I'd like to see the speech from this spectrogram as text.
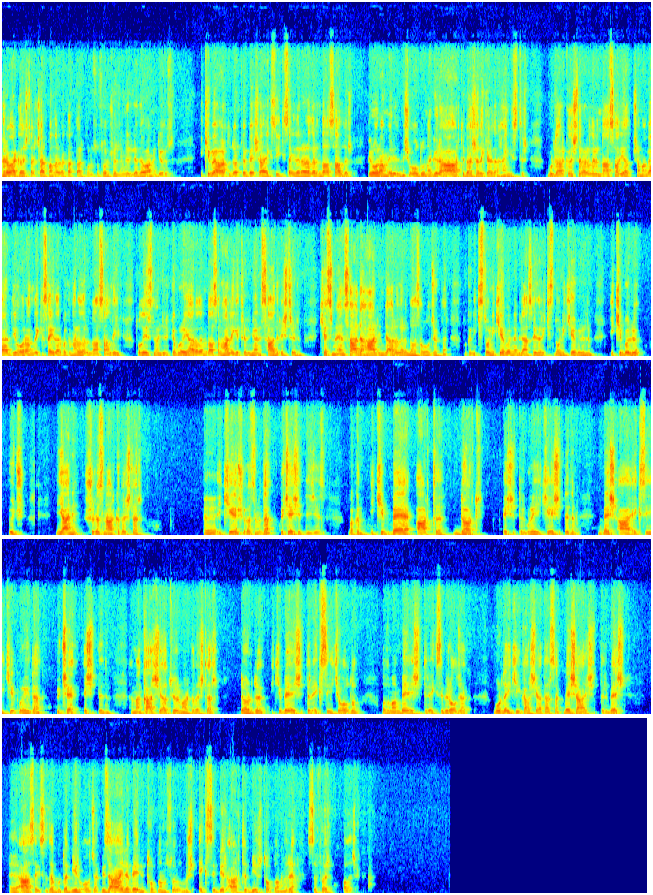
Merhaba arkadaşlar. Çarpanlar ve katlar konusu soru çözümleriyle devam ediyoruz. 2b artı 4 ve 5a eksi 2 sayıları aralarında asaldır. Bir oran verilmiş olduğuna göre a artı b aşağıdakilerden hangisidir? Burada arkadaşlar aralarında asal yazmış ama verdiği orandaki sayılar bakın aralarında asal değil. Dolayısıyla öncelikle burayı aralarında asal hale getirelim. Yani sadeleştirelim. Kesimin en sade halinde aralarında asal olacaklar. Bakın ikisi de 12'ye bölünebilen sayılar. İkisini de 12'ye bölelim. 2 bölü 3. Yani şurasını arkadaşlar 2'ye şurasını da 3'e eşitleyeceğiz. Bakın 2b artı 4 eşittir. Burayı 2'ye eşitledim. 5a eksi 2 burayı da 3'e eşitledim. Hemen karşıya atıyorum arkadaşlar. 4'ü 2b eşittir eksi 2 oldu. O zaman b eşittir eksi 1 olacak. Burada 2'yi karşıya atarsak 5a eşittir 5. E, a sayısı da burada 1 olacak. Bize a ile b'nin toplamı sorulmuş. Eksi 1 artı 1 toplamları 0 olacak.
